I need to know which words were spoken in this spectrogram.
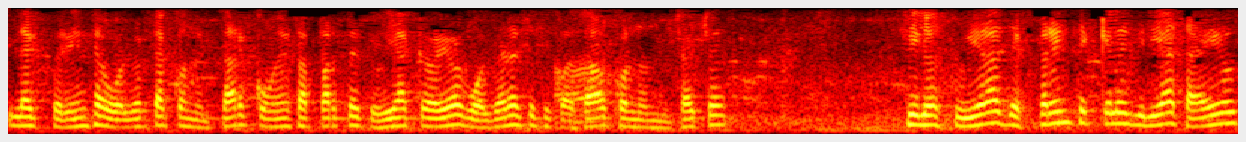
la experiencia de volverte a conectar con esa parte de tu vida, creo yo, volver a tu pasado con los muchachos, si los tuvieras de frente, ¿qué les dirías a ellos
